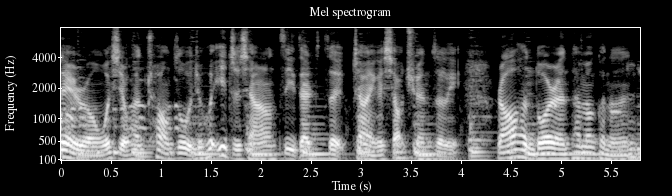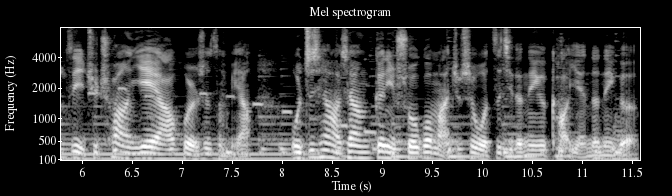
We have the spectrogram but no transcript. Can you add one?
内容我喜欢创作，我就会一直想让自己在这这样一个小圈子里。然后很多人他们可能自己去创业啊，或者是怎么样。我之前好像跟你说过嘛，就是我自己的那个考研的那个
